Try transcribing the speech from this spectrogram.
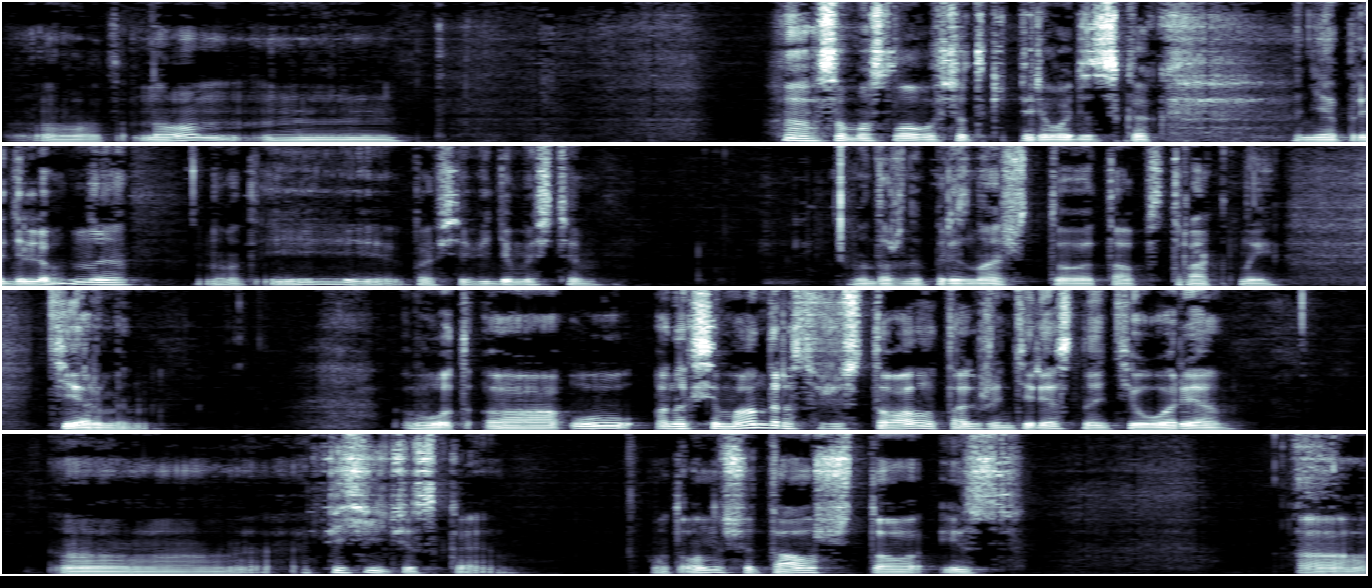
вот. Но а, само слово все-таки переводится как неопределенное. Вот, и, по всей видимости, мы должны признать, что это абстрактный термин. Вот. А у Анаксимандра существовала также интересная теория физическая. Вот он считал, что из э,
